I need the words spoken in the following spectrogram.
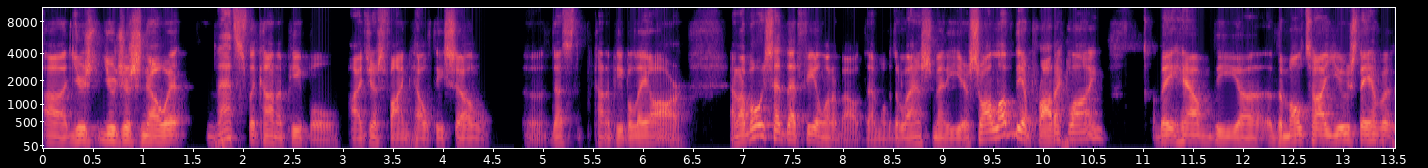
uh, you you just know it. That's the kind of people I just find Healthy Cell. Uh, that's the kind of people they are, and I've always had that feeling about them over the last many years. So I love their product line. They have the uh, the multi-use. They have a,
